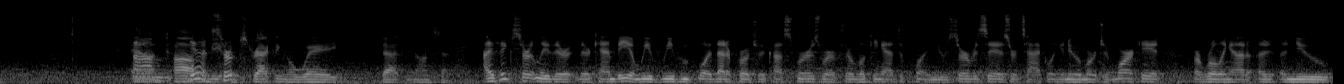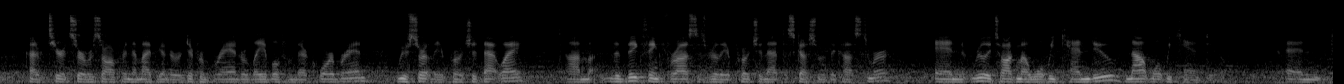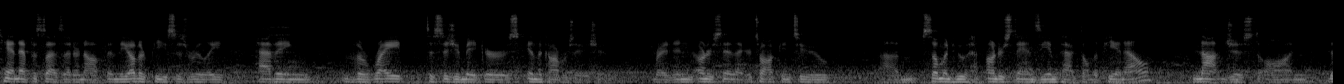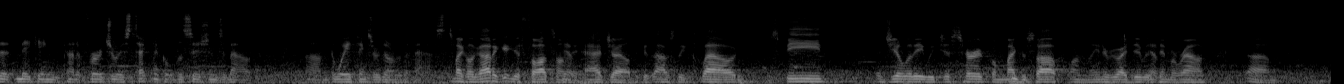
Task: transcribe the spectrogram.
and on Um, top, yeah, maybe cer- abstracting away that nonsense? I think certainly there, there can be, and we've, we've employed that approach with customers where if they're looking at deploying new services or tackling a new emerging market or rolling out a, a new kind of tiered service offering that might be under a different brand or label from their core brand, we've certainly approached it that way. Um, the big thing for us is really approaching that discussion with the customer and really talking about what we can do, not what we can't do. And can't emphasize that enough. And the other piece is really having the right decision makers in the conversation, right? And understand that you're talking to um, someone who understands the impact on the P&L, not just on the making kind of virtuous technical decisions about um, the way things were done in the past. Michael, I got to get your thoughts on Yep. the agile, because obviously cloud, speed, agility, we just heard from Microsoft on the interview I did with Yep. him around um,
